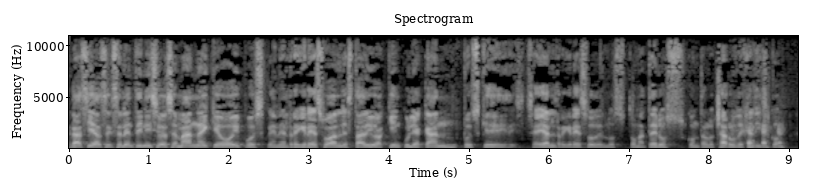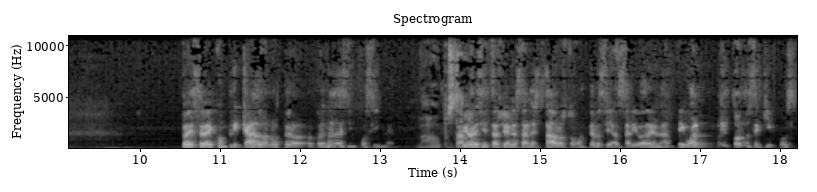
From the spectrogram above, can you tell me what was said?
Gracias, excelente inicio de semana y que hoy, pues en el regreso al estadio aquí en Culiacán, pues que sea el regreso de los tomateros contra los charros de Jalisco. pues se ve complicado, ¿no? Pero pues nada es imposible. No, pues Peores situaciones han estado los tomateros y han salido adelante, igual que todos los equipos.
